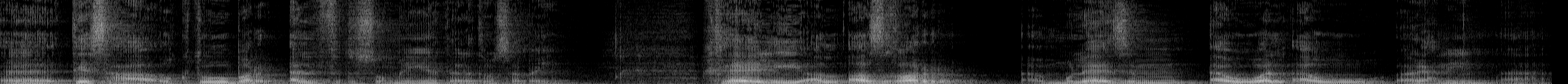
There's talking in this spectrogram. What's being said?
آه، 9 أكتوبر 1973 خالي الأصغر ملازم أول أو يعني آه،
